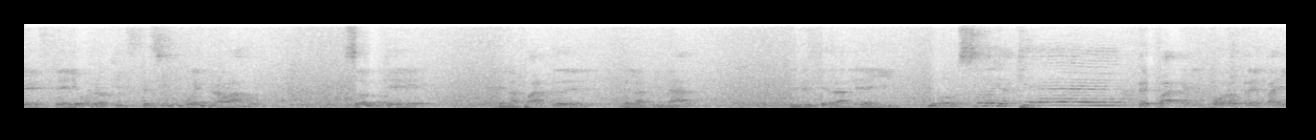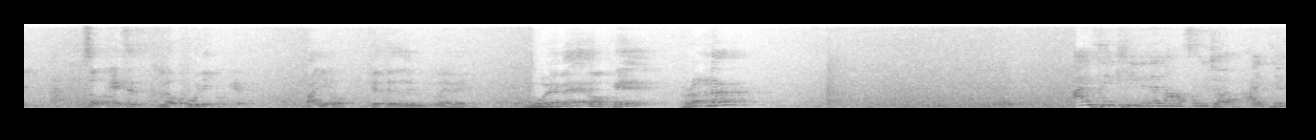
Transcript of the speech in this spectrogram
Este, yo creo que hiciste un buen trabajo, solo que en la parte de, de la final tienes que darle ahí, yo soy aquel, trepar, el coro trepa ahí. So, ese es lo único que falló. Yo te doy un 9. 9, ok. Ronda. I think he did an awesome job. I think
